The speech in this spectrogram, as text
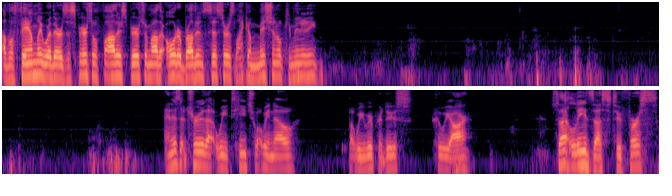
of a family where there's a spiritual father, spiritual mother, older brothers and sisters, like a missional community? And is it true that we teach what we know, but we reproduce who we are? So that leads us to first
